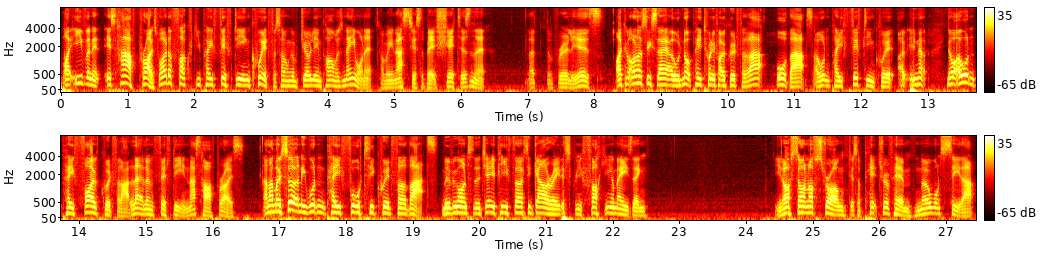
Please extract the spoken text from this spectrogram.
like even it, it's half price. Why the fuck would you pay 15 quid for something with Jolyon Palmer's name on it? I mean, that's just a bit shit, isn't it? That, really is. I can honestly say I would not pay 25 quid for that or that. I wouldn't pay 15 quid. I, you know, no, I wouldn't pay 5 quid for that, let alone 15. That's half price. And I most certainly wouldn't pay 40 quid for that. Moving on to the JP30 gallery. This to be fucking amazing. You're not starting off strong, just a picture of him. No one wants to see that.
